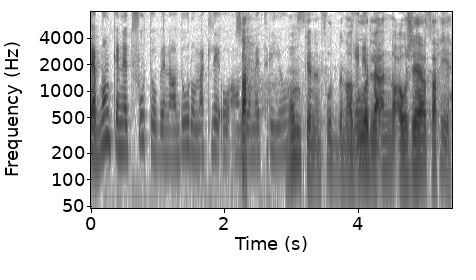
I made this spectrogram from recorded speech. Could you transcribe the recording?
طيب ممكن تفوتوا بنادور وما تلاقوا صح. endométriose ممكن نفوت بنادور يعني لأنه أوجاع صحيح.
